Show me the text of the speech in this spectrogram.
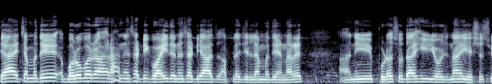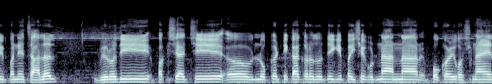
त्या याच्यामध्ये बरोबर राहण्यासाठी ग्वाही देण्यासाठी आज आपल्या जिल्ह्यामध्ये येणार आहेत. आणि पुढं सुद्धा ही योजना यशस्वीपणे चालल. विरोधी पक्षाचे लोक टीका करत होते की पैसे कुठनं आणणार पोकळी घोषणा आहेत.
